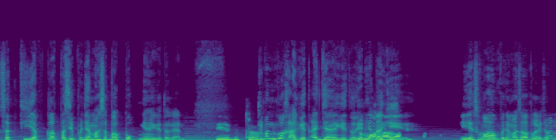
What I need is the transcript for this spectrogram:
setiap klub pasti punya masa bapuknya gitu kan. iya betul. Cuman gue kaget aja gitu. Ini Semua hal lagi Iya, semua orang punya masa bapuknya cuman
